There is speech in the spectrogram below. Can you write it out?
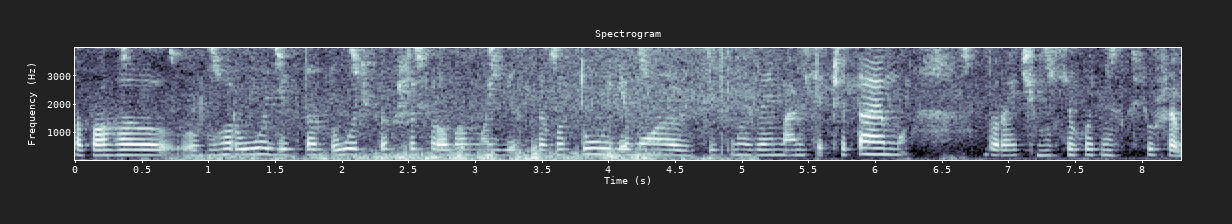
в городі, в садочках щось робимо, їсти, готуємо, з дітьми займаємося, читаємо. До речі, ми сьогодні з Ксюшею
